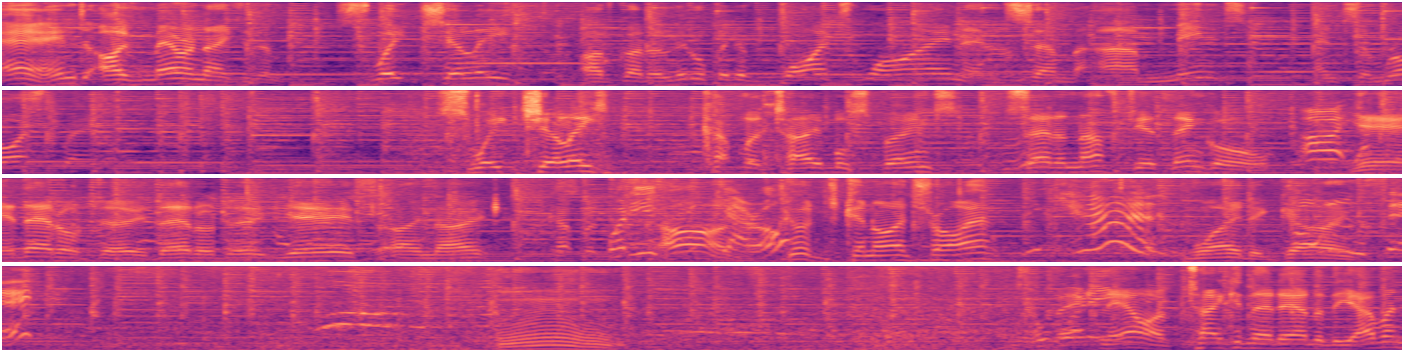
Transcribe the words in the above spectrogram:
And I've marinated them. Sweet chili, I've got a little bit of white wine and some uh, mint and some rice bran. Sweet chili, couple of tablespoons. Is that enough, do you think? Or Uh, yeah. yeah, that'll do. That'll do. Yes, I know. What do you think, oh, Daryl? good. Can I try it? You can. Way to go. Hold on a sec. Mmm. Back now, I've taken that out of the oven.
